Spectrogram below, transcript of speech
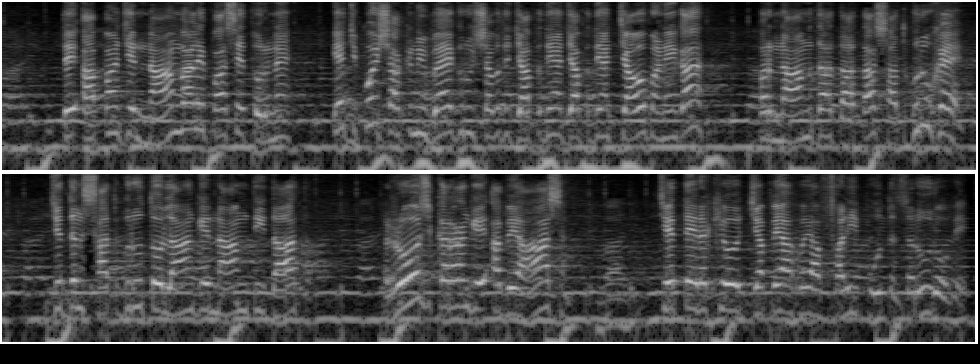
ਤੇ ਆਪਾਂ ਜੇ ਨਾਮ ਵਾਲੇ ਪਾਸੇ ਤੁਰਨਾ, ਇਹ ਚ ਕੋਈ ਸ਼ੱਕ ਨਹੀਂ ਵੈਗੁਰੂ ਸ਼ਬਦ ਜਪਦਿਆਂ ਜਪਦਿਆਂ ਚਾਉ ਬਣੇਗਾ। ਪਰ ਨਾਮ ਦਾ ਦਾਤਾ ਸਤਿਗੁਰੂ ਹੈ। ਜਿੱਦਨ ਸਤਿਗੁਰੂ ਤੋਂ ਲਾਂਗੇ ਨਾਮ ਦੀ ਦਾਤ, ਰੋਜ਼ ਕਰਾਂਗੇ ਅਭਿਆਸ। ਚੇਤੇ ਰੱਖਿਓ, ਜਪਿਆ ਹੋਇਆ ਫਲੀ ਫਲੀਪੂਤ ਜ਼ਰੂਰ ਹੋਵੇ।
